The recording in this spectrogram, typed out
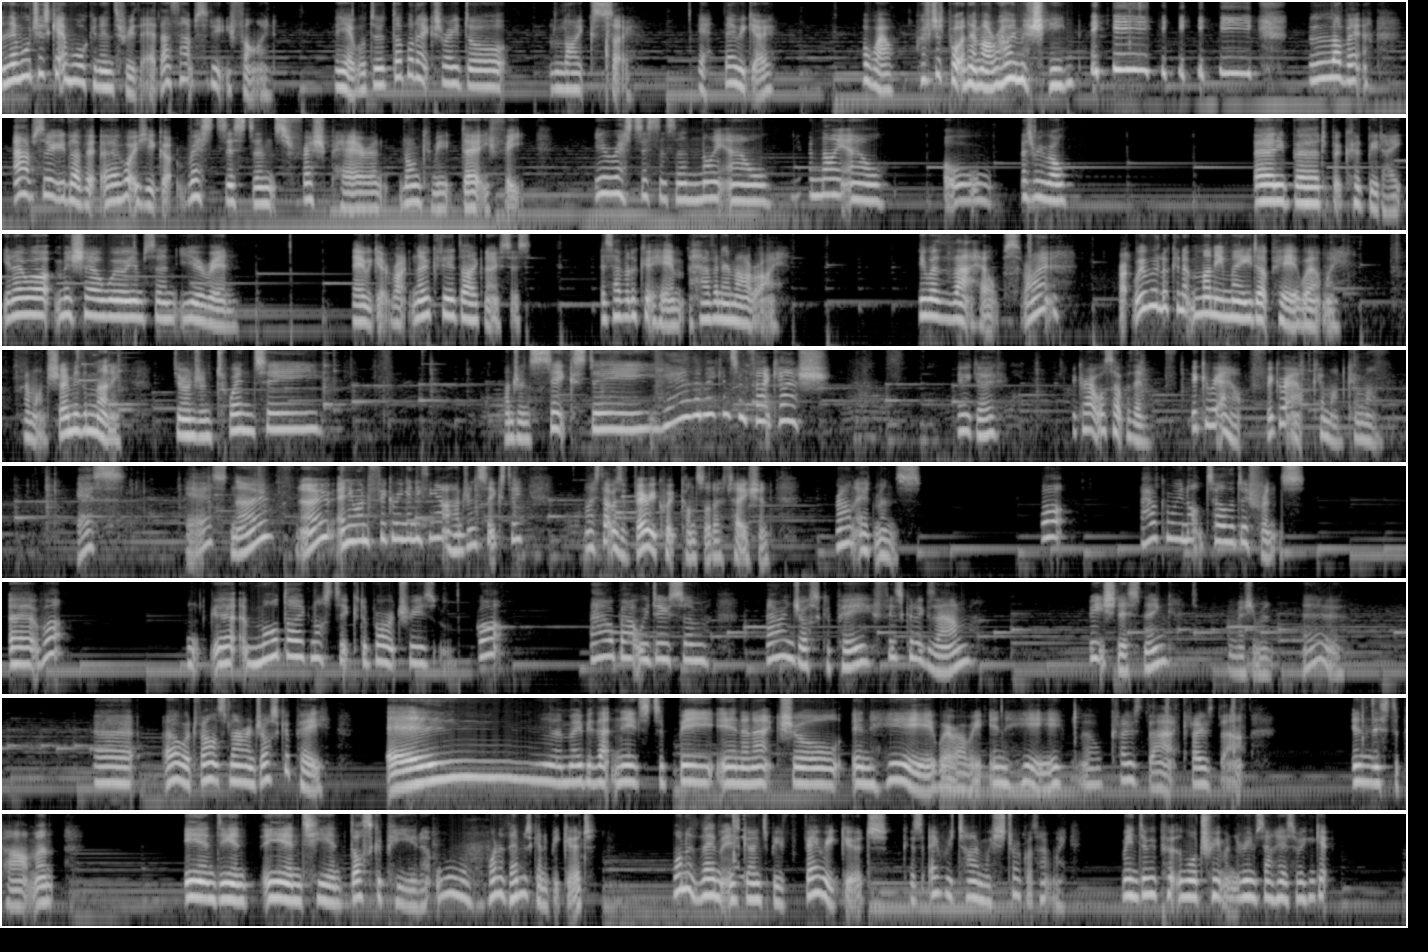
And then we'll just get him walking in through there. That's absolutely fine. So yeah, we'll do a double x-ray door like so. Yeah, there we go. Oh wow, we've just bought an MRI machine. love it. Absolutely love it. Uh, what have you got? Rest distance, fresh parent, long commute, dirty feet. Your rest distance a night owl. You're a night owl. Oh, let's re-roll. Early bird, but could be late. You know what? Michelle Williamson, you're in. There we go. Right, no clear diagnosis. Let's have a look at him. Have an MRI. See whether that helps, right? Right, we were looking at money made up here, weren't we? Come on, show me the money. 220. 160. Yeah, they're making some fat cash. Here we go. Figure out what's up with him. Figure it out. Figure it out. Come on, come on. Yes. Yes. No. No. Anyone figuring anything out? 160? Nice. That was a very quick consultation. Grant Edmonds. What? How can we not tell the difference? Uh, what? Uh, more diagnostic laboratories. What? How about we do some laryngoscopy, physical exam, speech listening, measurement. Oh. Uh, oh, advanced laryngoscopy. Oh, maybe that needs to be in an actual, in here. Where are we? In here. Oh, close that, close that. In this department. END and ENT endoscopy unit. Ooh, one of them is going to be good. One of them is going to be very good because every time we struggle, don't we? I mean, do we put the more treatment rooms down here so we can get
